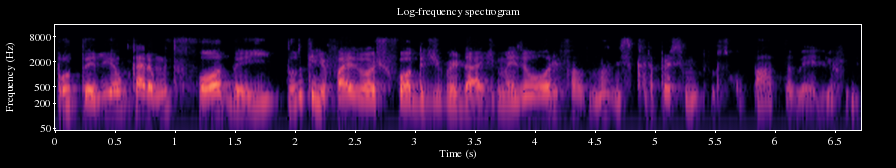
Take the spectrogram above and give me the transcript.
puta, ele é um cara muito foda e tudo que ele faz eu acho foda de verdade. Mas eu olho e falo, mano, esse cara parece muito psicopata, velho.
